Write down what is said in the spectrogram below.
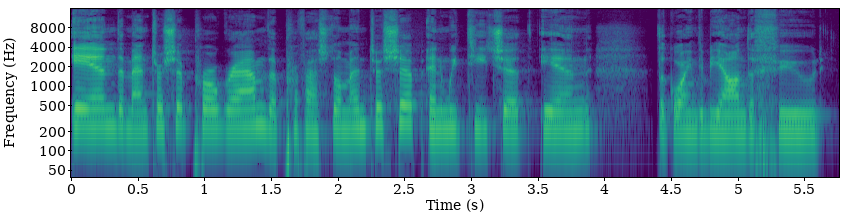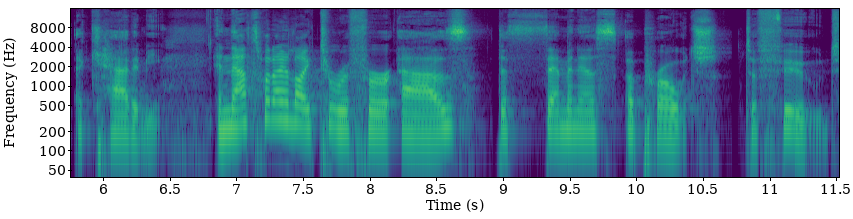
in the mentorship program, the professional mentorship, and we teach it in the Going to Beyond the Food Academy. And that's what I like to refer as the feminist approach to food.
